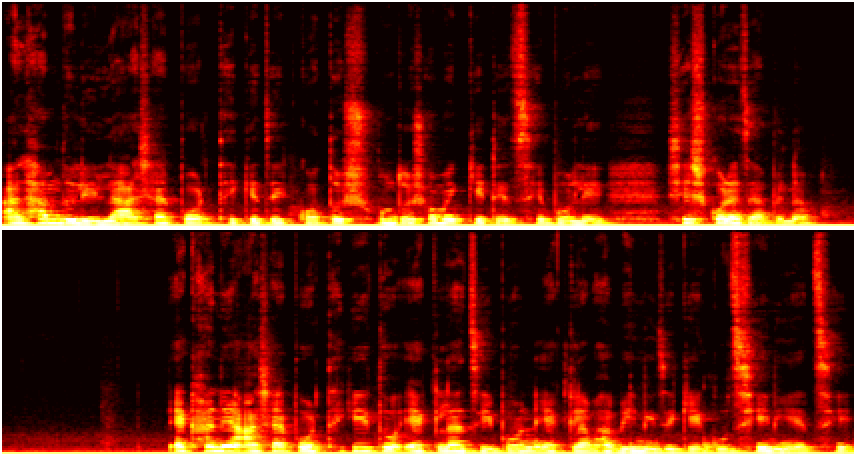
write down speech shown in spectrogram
আলহামদুলিল্লাহ, আসার পর থেকে যে কত সুন্দর সময় কেটেছে বলে শেষ করা যাবে না। এখানে আসার পর থেকেই তো একলা জীবন একলাভাবেই নিজেকে গুছিয়ে নিয়েছি।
